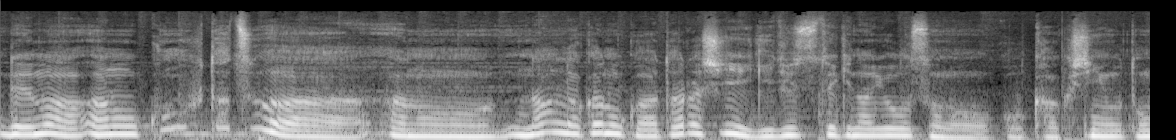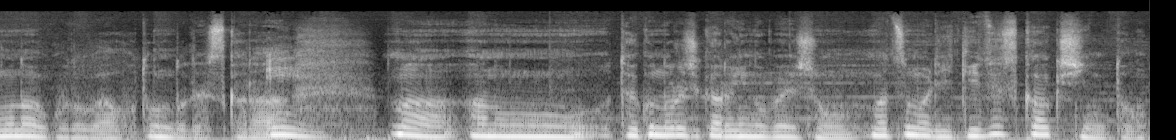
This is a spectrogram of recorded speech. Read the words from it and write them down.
でまあ、あのこの2つはあの何らかの新しい技術的な要素のこう革新を伴うことがほとんどですから、ええ、まあ、あのテクノロジカルイノベーション、まあ、つまり技術革新と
